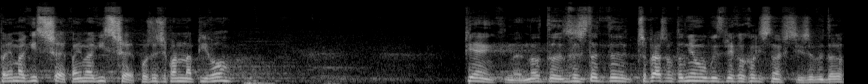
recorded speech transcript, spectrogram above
panie magistrze, panie magistrze, pożyczy pan na piwo? Piękne. No to, to, to, przepraszam, to nie mógłby zbieg okoliczności, żeby do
